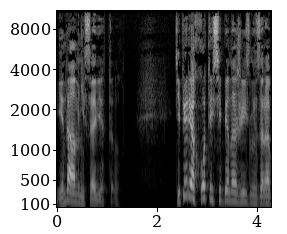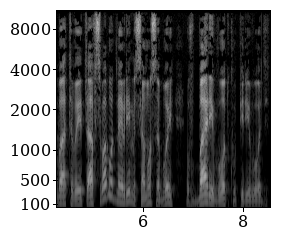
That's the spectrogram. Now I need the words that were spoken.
и нам не советовал. Теперь охотой себе на жизнь зарабатывает, а в свободное время, само собой, в баре водку переводит.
